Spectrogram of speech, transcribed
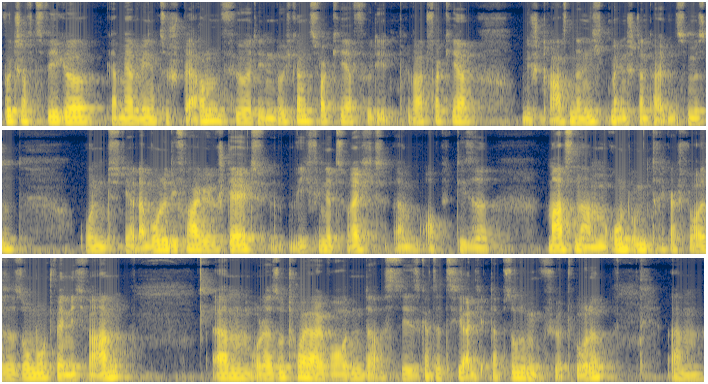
Wirtschaftswege ja, mehr oder weniger zu sperren für den Durchgangsverkehr, für den Privatverkehr und die Straßen dann nicht mehr instand halten zu müssen. Und ja, da wurde die Frage gestellt, wie ich finde zu Recht, ähm, ob diese Maßnahmen rund um die Treckerschleuse so notwendig waren ähm, oder so teuer geworden, dass dieses ganze Ziel eigentlich ad absurdum geführt wurde. Ähm,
